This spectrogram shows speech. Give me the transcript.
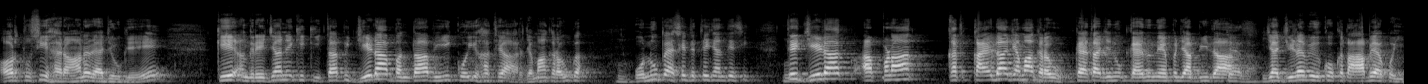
ਔਰ ਤੁਸੀਂ ਹੈਰਾਨ ਰਹਿ ਜਾਓਗੇ ਕਿ ਅੰਗਰੇਜ਼ਾਂ ਨੇ ਕੀ ਕੀਤਾ ਵੀ ਜਿਹੜਾ ਬੰਦਾ ਵੀ ਕੋਈ ਹਥਿਆਰ ਜਮ੍ਹਾਂ ਕਰਾਊਗਾ ਉਹਨੂੰ ਪੈਸੇ ਦਿੱਤੇ ਜਾਂਦੇ ਸੀ। ਤੇ ਜਿਹੜਾ ਆਪਣਾ ਕ- ਕਾਇਦਾ ਜਮ੍ਹਾਂ ਕਰਾਊ ਕਾਇਦਾ ਜਿਹਨੂੰ ਕਹਿ ਦਿੰਦੇ ਆ ਪੰਜਾਬੀ ਦਾ। ਜਾਂ ਜਿਹੜਾ ਵੀ ਕੋਈ ਕਿਤਾਬ ਆ ਕੋਈ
